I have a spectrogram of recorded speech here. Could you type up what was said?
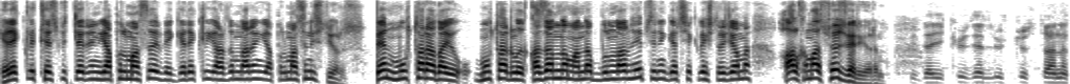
gerekli tespitlerin yapılması ve gerekli yardımların yapılmasını istiyoruz. Ben muhtar adayı, muhtarlığı kazandığım anda bunların hepsini gerçekleştireceğimi halkıma söz veriyorum. Bir de 250-300 tane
